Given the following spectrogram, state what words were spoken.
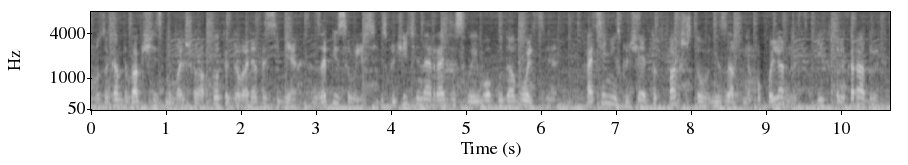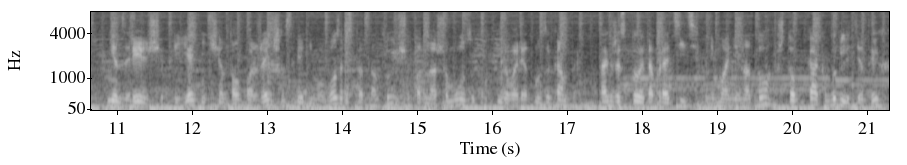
Музыканты вообще с небольшой охотой говорят о себе. Записывались исключительно ради своего удовольствия. Хотя не исключает тот факт, что внезапная популярность их только радует. Нет зрелища приятнее, чем толпа женщин среднего возраста, танцующих под нашу музыку, говорят музыканты. Также стоит обратить внимание на то, что как выглядят их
